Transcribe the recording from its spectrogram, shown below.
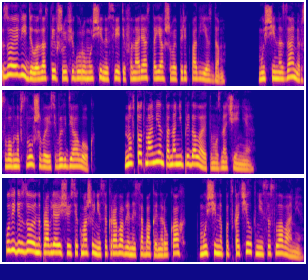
Зоя видела застывшую фигуру мужчины в свете фонаря, стоявшего перед подъездом. Мужчина замер, словно вслушиваясь в их диалог. Но в тот момент она не придала этому значения. Увидев Зою, направляющуюся к машине с окровавленной собакой на руках, мужчина подскочил к ней со словами.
